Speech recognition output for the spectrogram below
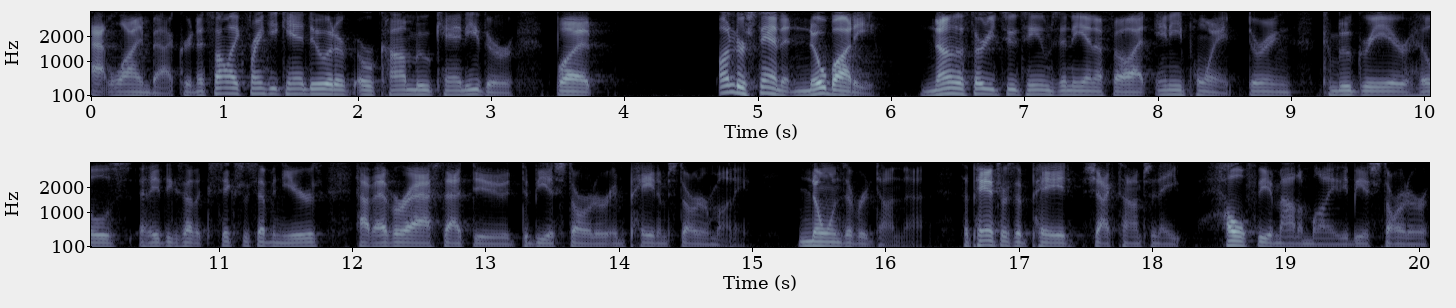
at linebacker. And it's not like Frankie can't do it or, or Kamu can't either, but understand that nobody None of the 32 teams in the NFL at any point during Kamu Grugier Hill's, think it's like six or seven years, have ever asked that dude to be a starter and paid him starter money. No one's ever done that. The Panthers have paid Shaq Thompson a healthy amount of money to be a starter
